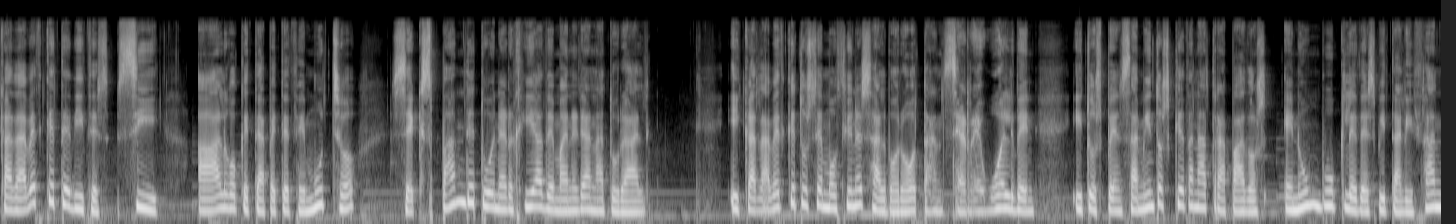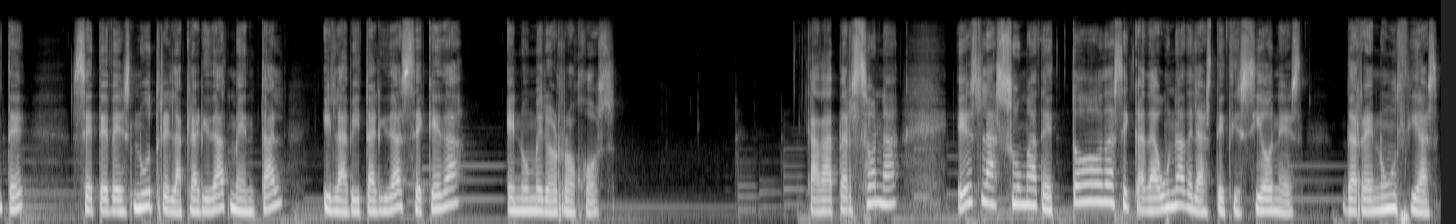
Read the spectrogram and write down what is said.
Cada vez que te dices sí a algo que te apetece mucho, se expande tu energía de manera natural. Y cada vez que tus emociones se alborotan, se revuelven y tus pensamientos quedan atrapados en un bucle desvitalizante, se te desnutre la claridad mental y la vitalidad se queda en números rojos. Cada persona es la suma de todas y cada una de las decisiones, de renuncias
